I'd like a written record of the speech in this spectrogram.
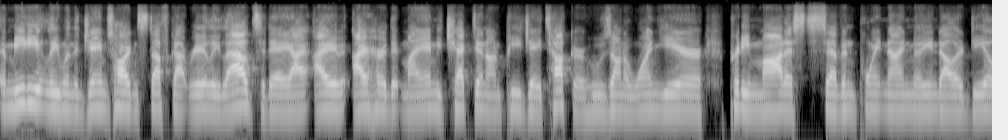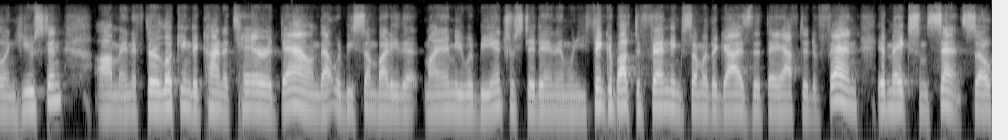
immediately when the James Harden stuff got really loud today, I, I, I heard that Miami checked in on PJ Tucker, who's on a one year, pretty modest $7.9 million deal in Houston. Um, and if they're looking to kind of tear it down, that would be somebody that Miami would be interested in. And when you think about defending some of the guys that they have to defend, it makes some sense. So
